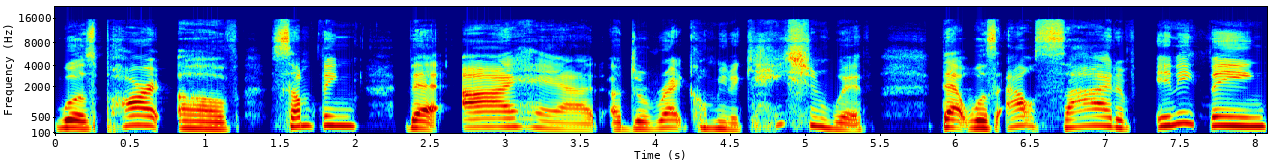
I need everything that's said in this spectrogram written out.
was part of something that I had a direct communication with that was outside of anything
